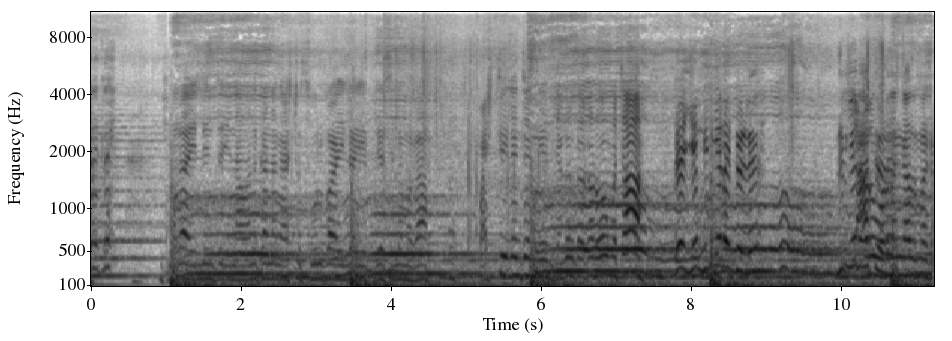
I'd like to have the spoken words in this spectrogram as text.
ಏನೈತೆ ಮಗ ಇಲ್ಲಿಂದ ನಾವು ಅನ್ಕೊಂಡಂಗೆ ಅಷ್ಟು ಸುಲಭ ಇಲ್ಲ ಈ ಪ್ಲೇಸ್ ಇಲ್ಲ ಮಗ. ಫಸ್ಟ್ ಇಲ್ಲಿಂದ ನೀನು ಜಗನ್ ಕರ್ಕೊಂಡು ಹೋಗಿ ಮಚ್ಚ. ಏ ಏನು ನಿನ್ಗೇನಾಯ್ತು ಹೇಳಿ? ನಿನ್ಗೆ ಯಾರು ಹೊಡೆದಂಗಾದ್ರ ಮಗ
